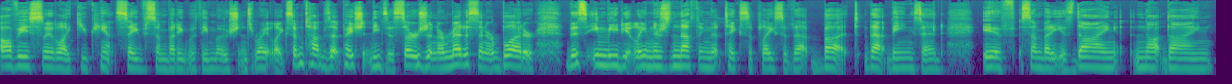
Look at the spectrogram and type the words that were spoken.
obviously like you can't save somebody with emotions right? Like sometimes that patient needs a surgeon or medicine or blood or this immediately and there's nothing that takes the place of that. But that being said if somebody is dying not dying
